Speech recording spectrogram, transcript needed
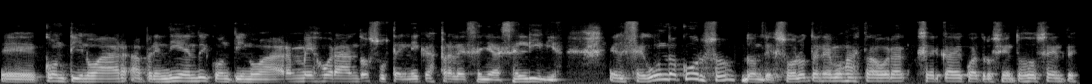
eh, continuar aprendiendo y continuar mejorando sus técnicas para la enseñanza en línea. El segundo curso, donde solo tenemos hasta ahora cerca de 400 docentes,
